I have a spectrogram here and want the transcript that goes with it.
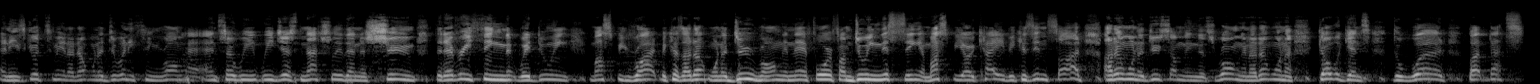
and He's good to me and I don't want to do anything wrong. And so we, we just naturally then assume that everything that we're doing must be right because I don't want to do wrong. And therefore, if I'm doing this thing, it must be okay because inside I don't want to do something that's wrong and I don't want to go against the word, but that's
